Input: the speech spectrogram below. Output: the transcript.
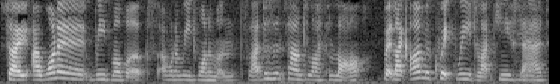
so I want to read more books. I want to read one a month. That doesn't sound like a lot, but like I'm a quick reader, like you said.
